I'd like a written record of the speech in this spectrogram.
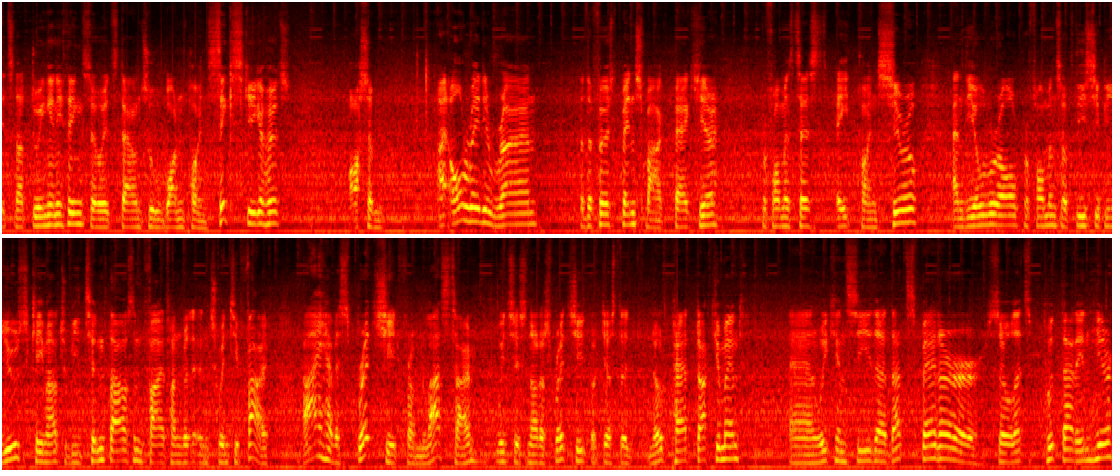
It's not doing anything so it's down to 1.6 gigahertz. Awesome. I already ran the first benchmark back here performance test 8.0 and the overall performance of these CPUs came out to be 10,525 I have a spreadsheet from last time which is not a spreadsheet but just a notepad document and we can see that that's better. So let's put that in here.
